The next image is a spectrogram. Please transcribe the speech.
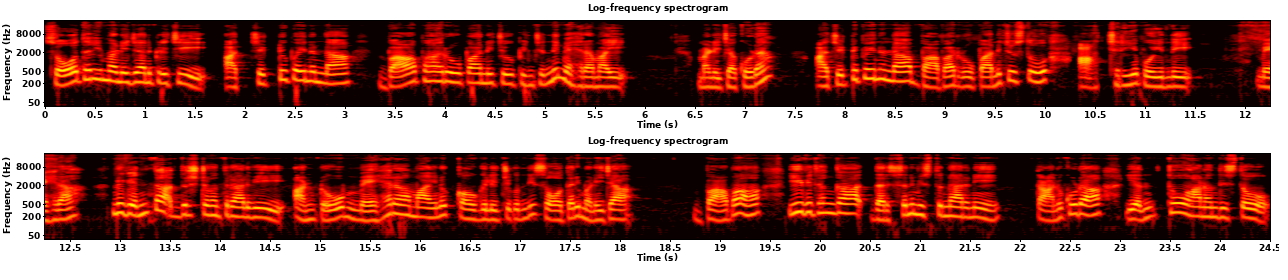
సోదరి మణిజాని పిలిచి ఆ చెట్టుపైనున్న బాబా రూపాన్ని చూపించింది మెహరమాయి. మణిజ కూడా ఆ చెట్టుపైనున్న బాబా రూపాన్ని చూస్తూ ఆశ్చర్యపోయింది. మెహ్రా నువ్వెంత అదృష్టవంతురాలివి అంటూ మెహరామాయను కౌగిలించుకుంది సోదరి మణిజ. బాబా ఈ విధంగా దర్శనమిస్తున్నారని తాను కూడా ఎంతో ఆనందిస్తూ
